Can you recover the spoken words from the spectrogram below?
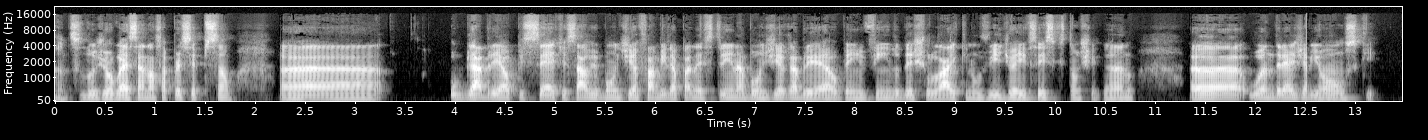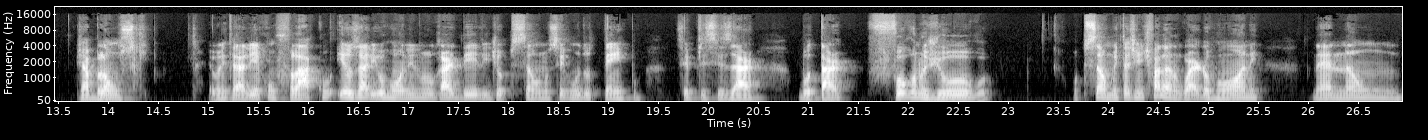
Antes do jogo, essa é a nossa percepção. Uh, o Gabriel Pissetti. Salve, bom dia, família Palestrina. Bom dia, Gabriel. Bem-vindo. Deixa o like no vídeo aí, vocês que estão chegando. Uh, o André Jablonski. Jablonski. Eu entraria com Flaco e usaria o Rony no lugar dele de opção no segundo tempo. Se precisar botar fogo no jogo. Opção, muita gente falando, guarda o Rony, né? Não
